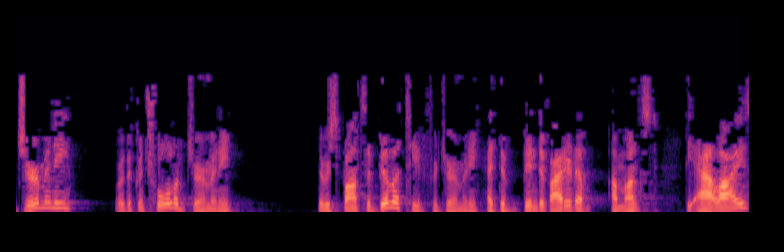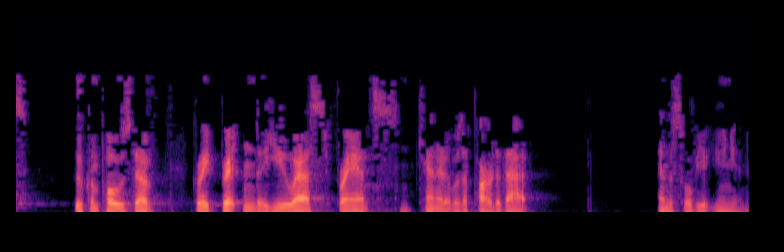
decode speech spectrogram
Germany, or the control of Germany, the responsibility for Germany had been divided amongst the Allies, who composed of Great Britain, the US, France, and Canada was a part of that, and the Soviet Union.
